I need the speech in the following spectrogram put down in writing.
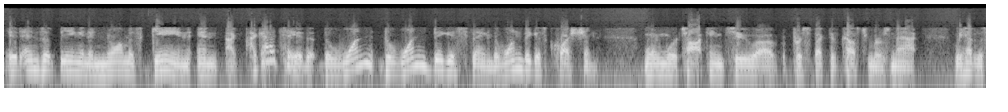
it ends up being an enormous gain. And I, I got to tell you that the one the one biggest thing, the one biggest question when we're talking to uh, prospective customers, Matt, we have this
